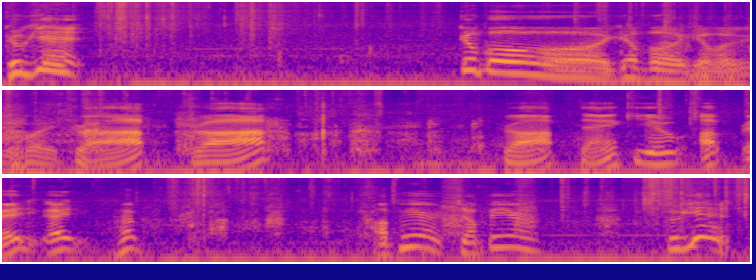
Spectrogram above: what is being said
Go get it. Good boy, good boy, good boy, good boy. Drop, drop, drop. Thank you. Up, ready, ready. Up, up here, up here. Go get it.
